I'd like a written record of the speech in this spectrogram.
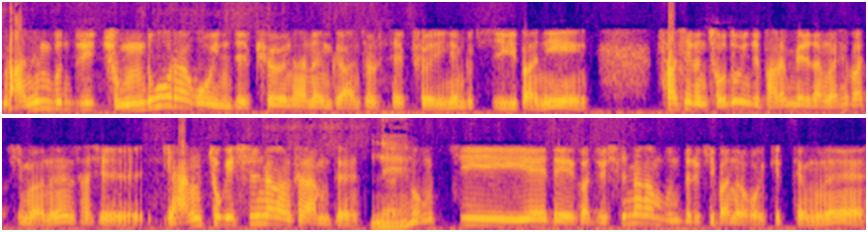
많은 분들이 중도라고 이제 표현하는 그 안철수 대표의 이념적 지지 기반이 사실은 저도 이제 바른미래당을 해봤지만은 사실 양쪽에 실망한 사람들 네. 정치에 대해 가지고 실망한 분들을 기반으로 하고 있기 때문에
